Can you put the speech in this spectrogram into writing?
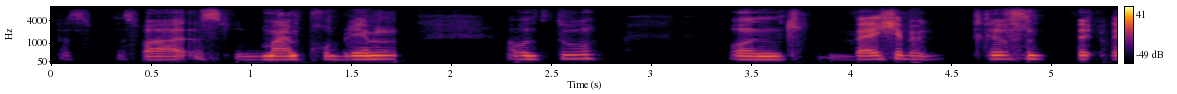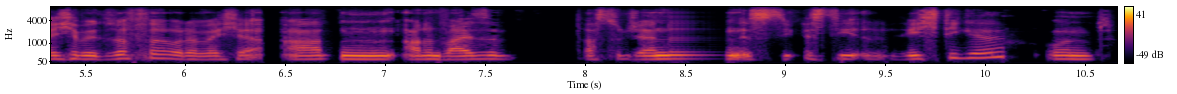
Das, das war ist mein Problem ab und zu. Und welche Begriffe, welche Begriffe oder welche Arten, Art und Weise, das zu gendern, ist, ist die richtige und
